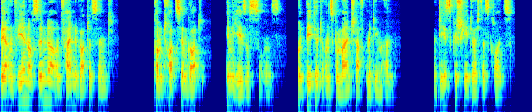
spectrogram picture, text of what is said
Während wir noch Sünder und Feinde Gottes sind, kommt trotzdem Gott in Jesus zu uns und bietet uns Gemeinschaft mit ihm an. Und dies geschieht durch das Kreuz.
